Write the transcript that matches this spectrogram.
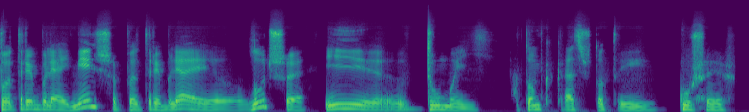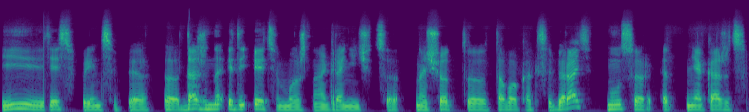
Потребляй меньше, потребляй лучше и э, думай о том, как раз, что ты кушаешь. И здесь, в принципе, э, даже на эти- этим можно ограничиться. Насчет э, того, как собирать мусор, это, мне кажется,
